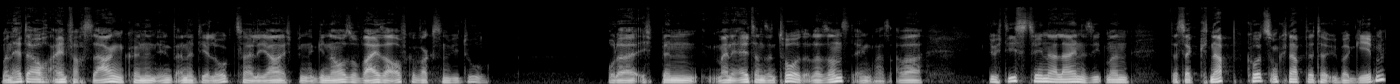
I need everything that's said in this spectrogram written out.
Man hätte auch einfach sagen können in irgendeiner Dialogzeile, ja, ich bin genauso weise aufgewachsen wie du. Oder ich bin, meine Eltern sind tot oder sonst irgendwas. Aber durch die Szene alleine sieht man, dass er knapp, kurz und knapp wird er übergeben.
